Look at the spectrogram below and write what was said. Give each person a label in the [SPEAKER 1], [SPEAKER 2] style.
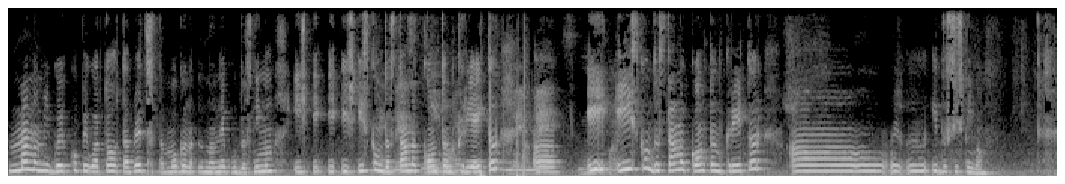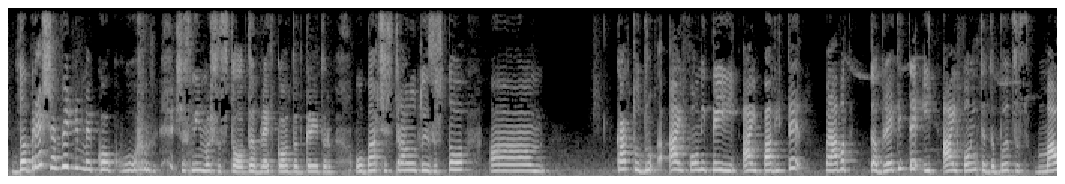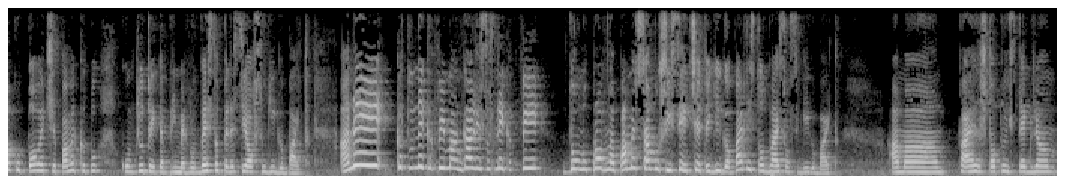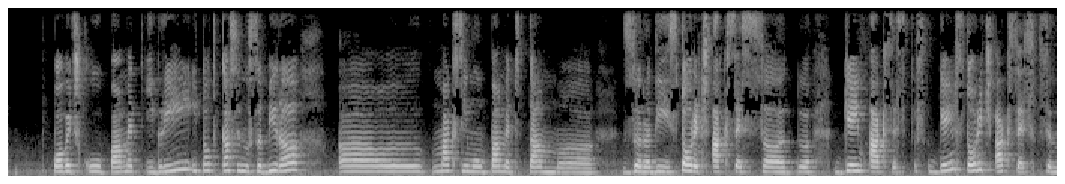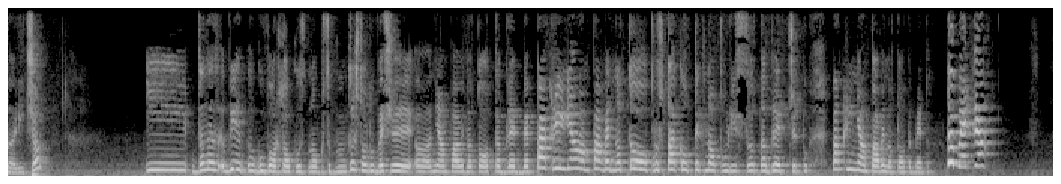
[SPEAKER 1] Мама ми го е купила този таблет, за да мога на, на него да снимам и, и, и, и искам да стана контент креатор. И, и искам да стана контент креатор и да си снимам. Добре, ще видим колко ще снимаш с този таблет Content Creator. Обаче странното е защо а, както друг, iPhone-ите и iPad-ите правят таблетите и iPhone-ите да бъдат с малко повече памет, като компютрите, примерно 258 гигабайта. А не като някакви мангали с някакви дълнопробна памет, само 64 гигабайта и 128 гигабайта. Ама това е защото изтеглям повече памет игри и то така се насъбира а, максимум памет там а, заради Storage Access, Game Access, Game Storage Access се нарича. И да не вие говоря толкова много за паметта, защото вече а, нямам памет на този таблет. Бе, пак ли нямам памет на този простака от Технополис таблетчето? Пак ли нямам памет на този таблет?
